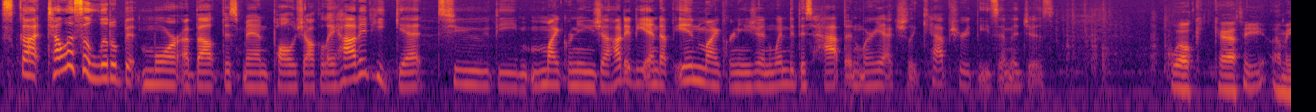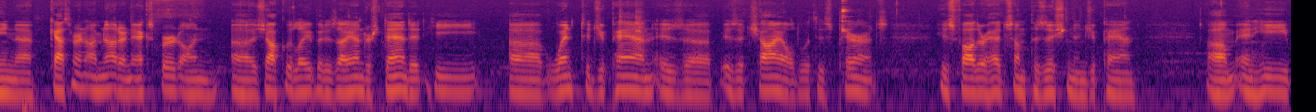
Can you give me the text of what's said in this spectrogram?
Scott, tell us a little bit more about this man, Paul Jacoulet. How did he get to the Micronesia? How did he end up in Micronesia? And when did this happen where he actually captured these images? Well, Kathy, I mean, uh, Catherine, I'm not an expert on uh, Jacoulet, but as I understand it, he uh, went to Japan as a, as a child with his parents. His father had some position in Japan, um, and he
